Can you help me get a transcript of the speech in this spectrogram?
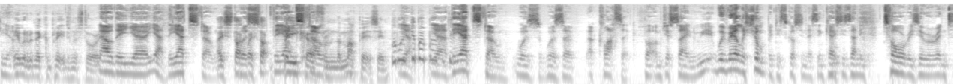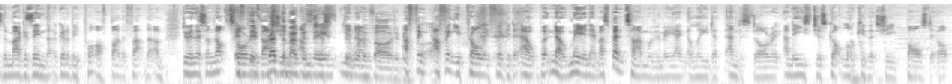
Yeah. it would have been a completely different story. Now the uh, yeah the Edstone. they stuck, was, they stuck the Beaker Edstone- from the Muppets in. yeah, yeah, the Edstone was was a, a classic. But I'm just saying, we, we really shouldn't be discussing this in case there's any Tories who are into the magazine that are going to be put off by the fact that I'm doing this. I'm not Tory they've read the magazine, just, you know, have already been I think I think you probably figured it out. But no, me and him, I spent time with him. He ain't a leader. End of story. And he's just got lucky that she ballsed it up,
